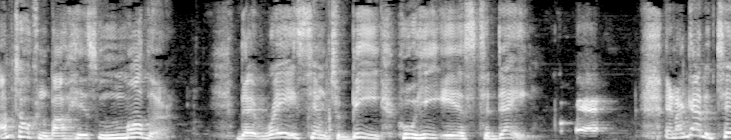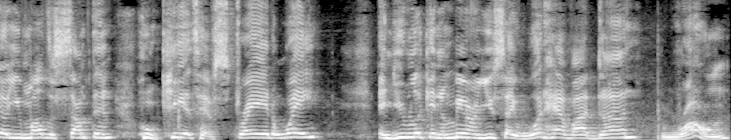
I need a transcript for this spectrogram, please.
I'm talking about his mother that raised him to be who he is today. And I got to tell you, mother, something who kids have strayed away. And you look in the mirror and you say, What have I done wrong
